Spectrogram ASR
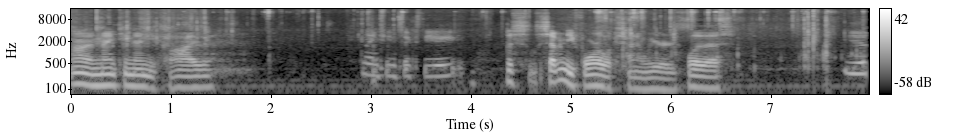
Uh, 1995. 1968. This 74 looks kind of weird. Look at this. Yeah.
